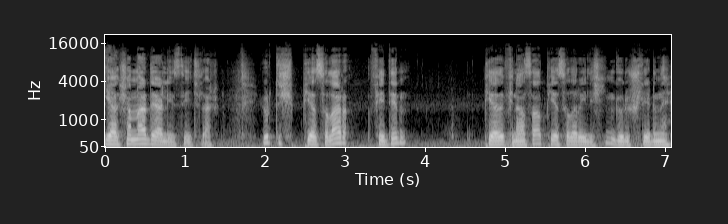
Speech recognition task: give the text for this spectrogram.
İyi akşamlar değerli izleyiciler. Yurt dışı piyasalar Fed'in finansal piyasalara ilişkin görüşlerini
